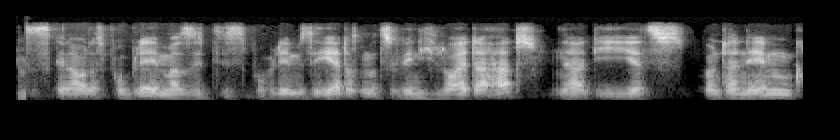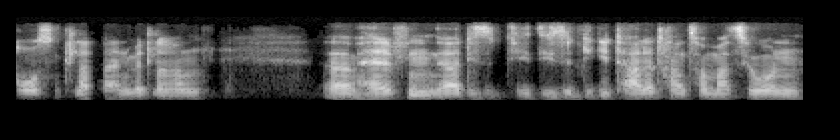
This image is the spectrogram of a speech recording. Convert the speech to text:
Das ist genau das Problem. Also das Problem ist eher, dass man zu wenig Leute hat, ja, die jetzt Unternehmen, großen, kleinen, mittleren, äh, helfen, ja, diese, die, diese digitale Transformation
